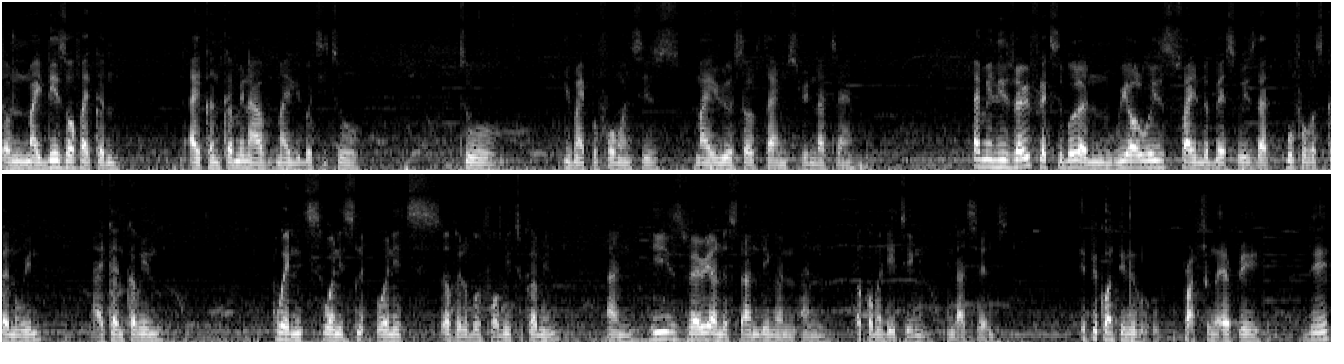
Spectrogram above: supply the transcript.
On my days off, I can, I can come in. I have my liberty to, to give my performances, my rehearsal times during that time. I mean, he's very flexible, and we always find the best ways that both of us can win. I can come in when it's when it's when it's available for me to come in, and he's very understanding and, and accommodating in that sense. If we continue practicing every day,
